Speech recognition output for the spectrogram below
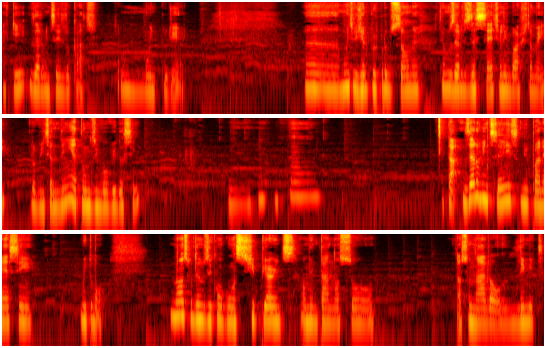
Aqui, 0,26 ducatos. Isso é muito dinheiro. Uh, muito dinheiro por produção, né? Temos 0,17 ali embaixo também. A província nem é tão desenvolvida assim. Tá, 0,26 me parece muito bom. Nós podemos ir com algumas shipyards, aumentar nosso nosso naval limit,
